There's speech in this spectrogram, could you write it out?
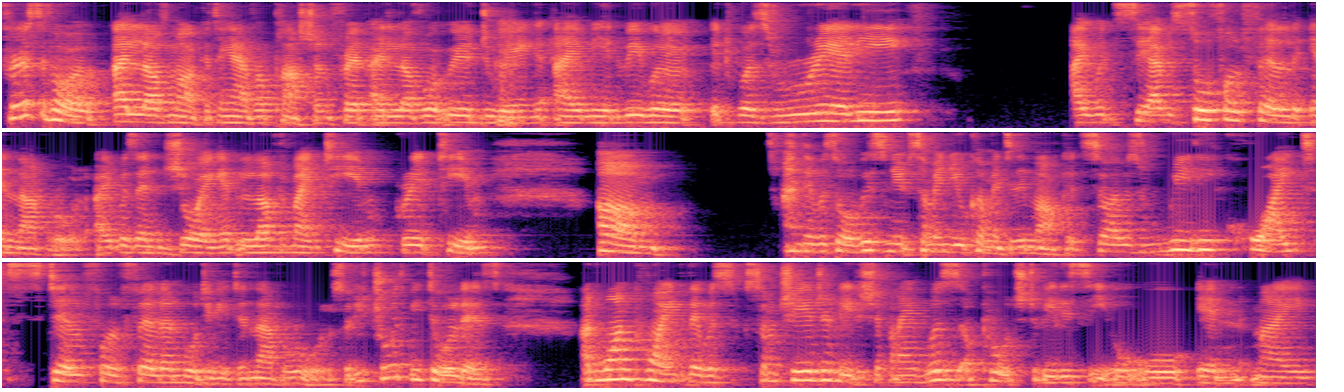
First of all, I love marketing. I have a passion for it. I love what we're doing. I mean, we were, it was really, I would say, I was so fulfilled in that role. I was enjoying it, loved my team, great team. Um, and there was always new, something new coming to the market. So I was really quite still fulfilled and motivated in that role. So the truth be told is, at one point there was some change in leadership, and I was approached to be the COO in my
